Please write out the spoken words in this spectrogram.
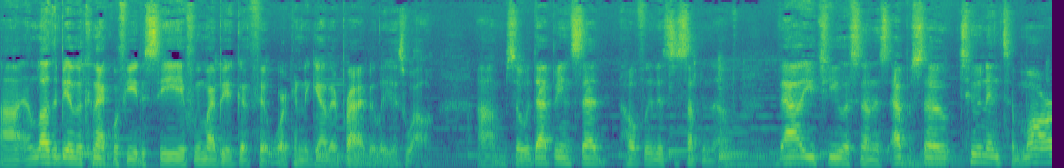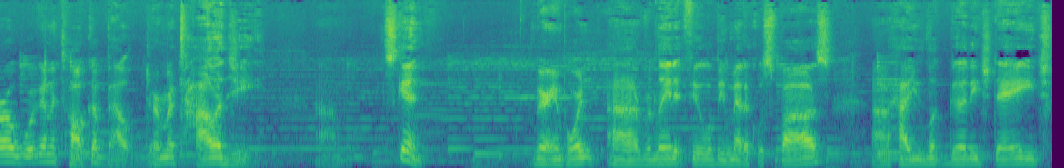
uh, and love to be able to connect with you to see if we might be a good fit working together privately as well. Um, so, with that being said, hopefully this is something of value to you listening on this episode. Tune in tomorrow. We're going to talk about dermatology, um, skin. Very important. Uh, related field will be medical spas, uh, how you look good each day, each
